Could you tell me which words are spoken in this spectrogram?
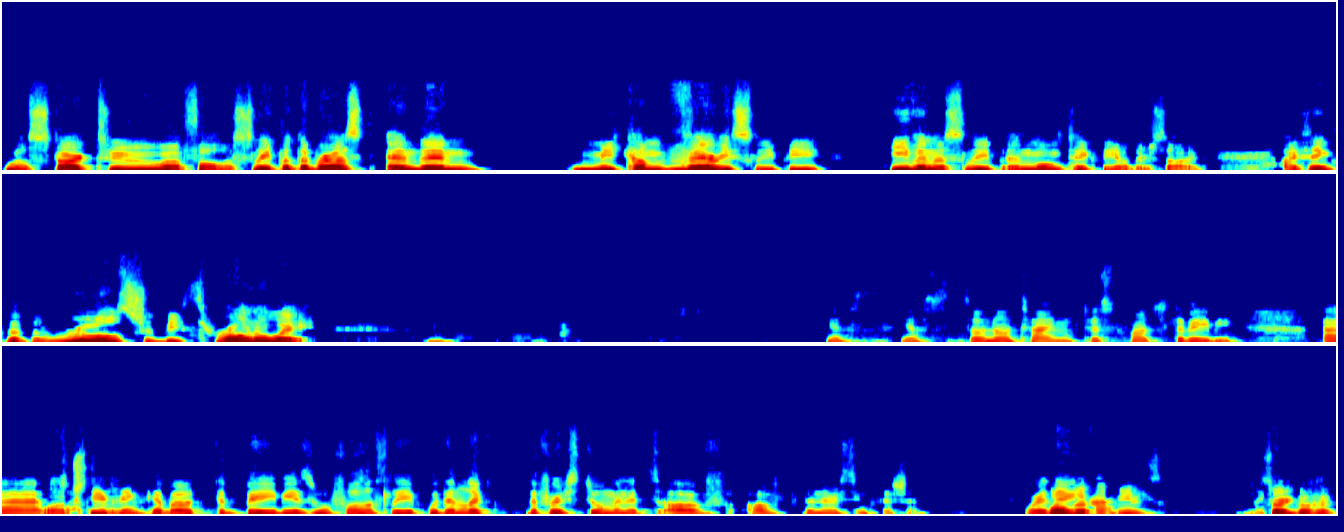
will start to uh, fall asleep at the breast and then become very sleepy, even asleep, and won't take the other side. I think that the rules should be thrown away. Yes, yes. So no time, just watch the baby. Uh, what do you baby. think about the babies who fall asleep within like the first two minutes of of the nursing session? Were well, they that means. Like, sorry, go ahead.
